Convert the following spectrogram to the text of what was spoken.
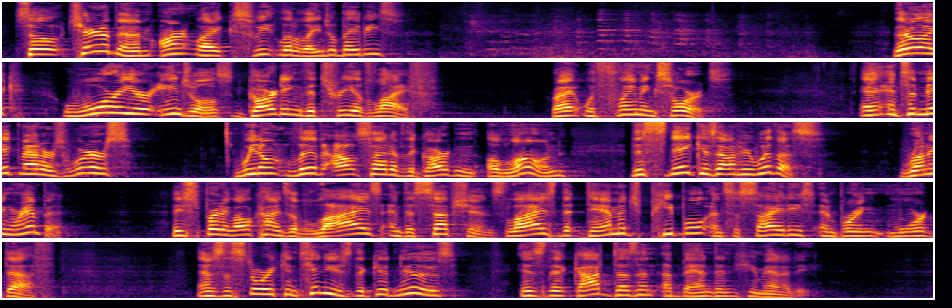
So, cherubim aren't like sweet little angel babies. They're like warrior angels guarding the tree of life, right, with flaming swords. And, and to make matters worse, we don't live outside of the garden alone. This snake is out here with us, running rampant. He's spreading all kinds of lies and deceptions, lies that damage people and societies and bring more death. And as the story continues, the good news is that God doesn't abandon humanity.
